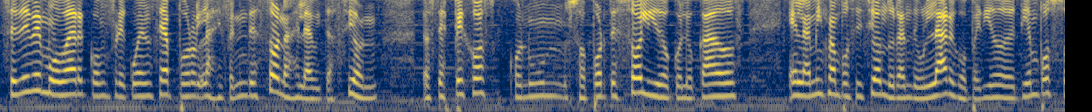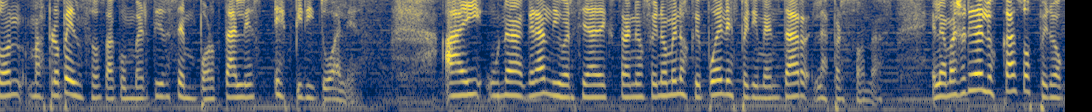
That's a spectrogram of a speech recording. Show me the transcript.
se debe mover con frecuencia por las diferentes zonas de la habitación. Los espejos con un soporte sólido colocados en la misma posición durante un largo periodo de tiempo son más propensos a convertirse en portales espirituales hay una gran diversidad de extraños fenómenos que pueden experimentar las personas. En la mayoría de los casos, pero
